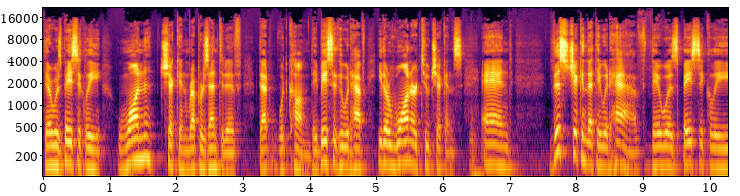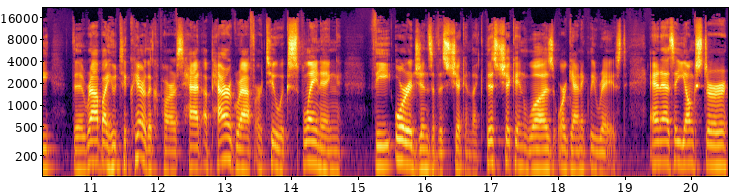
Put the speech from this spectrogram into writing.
there was basically one chicken representative that would come. They basically would have either one or two chickens. And this chicken that they would have, there was basically the rabbi who took care of the kaparas had a paragraph or two explaining the origins of this chicken. Like this chicken was organically raised. And as a youngster,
